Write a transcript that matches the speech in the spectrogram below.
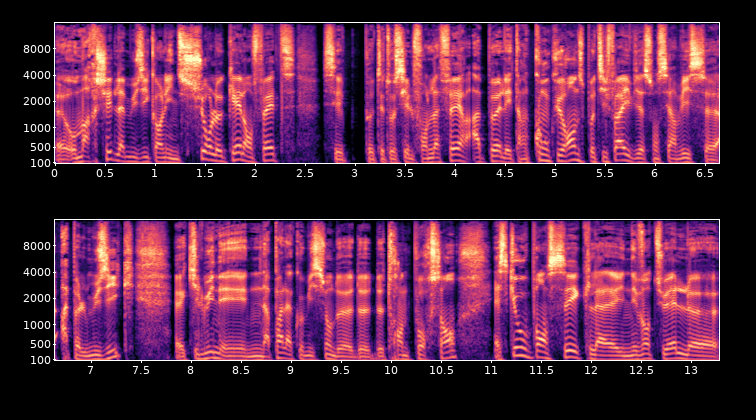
au marché de la musique en ligne, sur lequel en fait, c'est peut-être aussi le fond de l'affaire. Apple est un concurrent de Spotify via son service Apple Music, qui lui n'a pas la commission de, de, de 30%. Est-ce que vous pensez que une éventuelle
